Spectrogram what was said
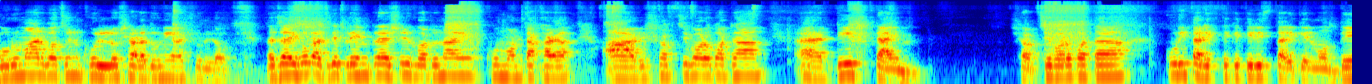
গরুমার বচন খুললো, সারা দুনিয়া শুনলো। তা যাই হোক, আজকে প্লেন ক্র্যাশের ঘটনায় খুব মনটা খারাপ। আর সবচেয়ে বড় কথা ডেট টাইম সবচেয়ে বড় কথা, কুড়ি তারিখ থেকে তিরিশ তারিখের মধ্যে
